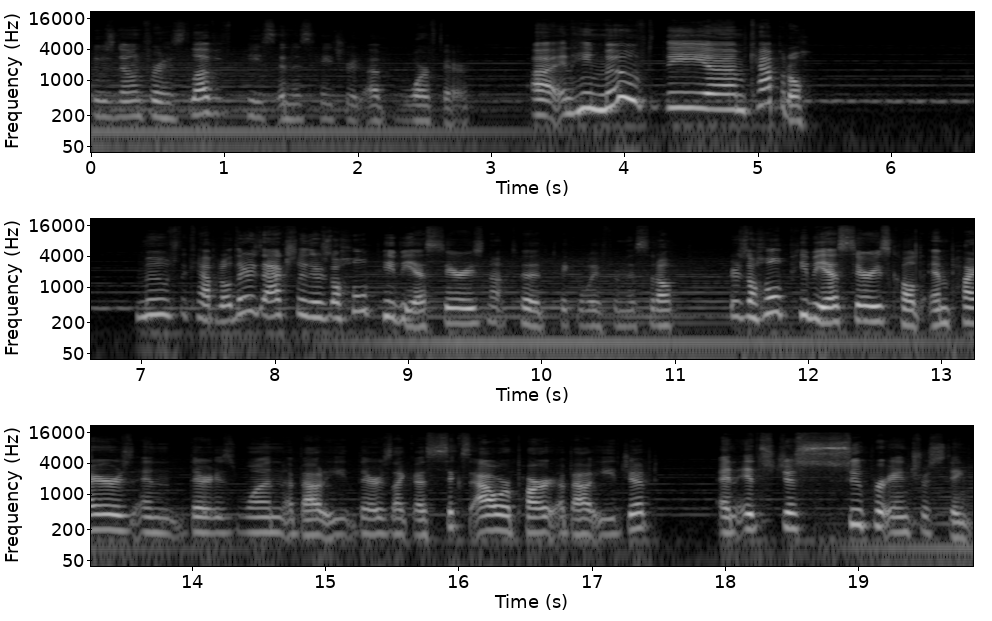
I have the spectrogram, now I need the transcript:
He was known for his love of peace and his hatred of warfare. Uh, and he moved the um, capital. Moved the capital. There's actually there's a whole PBS series, not to take away from this at all. There's a whole PBS series called Empires, and there is one about there's like a six hour part about Egypt, and it's just super interesting.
